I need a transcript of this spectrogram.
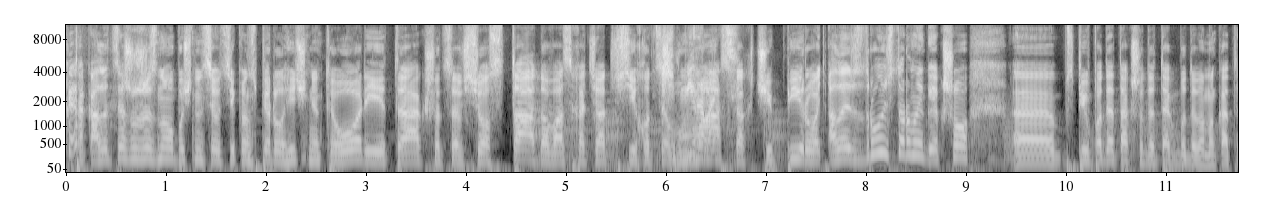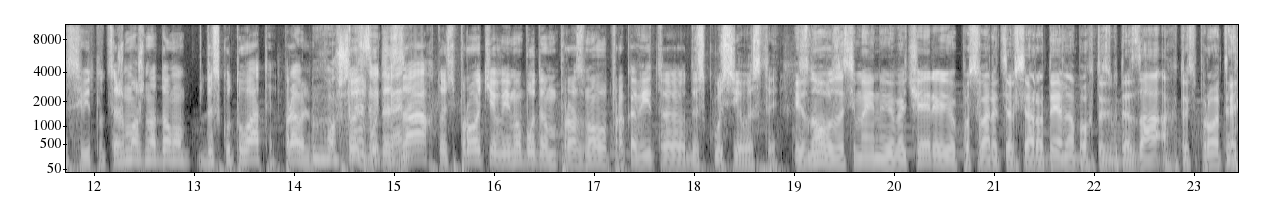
Так, але це ж уже знову почнуться оці конспірологічні теорії, так що це все стадо вас хотять всіх оце в Чіпірувати. масках чіпірувати. Але з другої сторони, якщо е, співпаде так, що ДТЕК буде вимикати світло, це ж можна вдома дискутувати, правильно? Можна, хтось буде звичайно. за, хтось проти, і ми будемо про знову про ковід е, дискусії вести. І знову за сімейною вечерею посвариться вся родина, бо хтось буде за, а хтось проти.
